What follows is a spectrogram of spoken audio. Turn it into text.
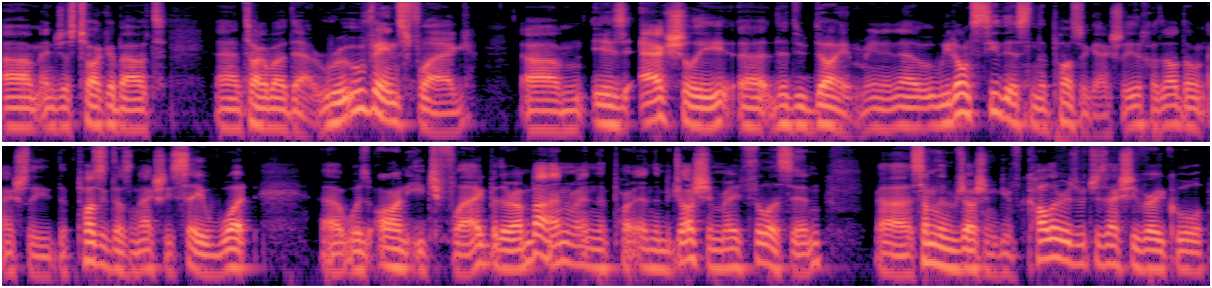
um, and just talk about uh, talk about that. Reuven's flag um, is actually uh, the Dudayim. I mean, uh, we don't see this in the pasuk actually. The Chazal don't actually. The pasuk doesn't actually say what uh, was on each flag, but the Ramban and the and the Midrashim right fill us in. Uh, some of the Midrashim give colors, which is actually very cool.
